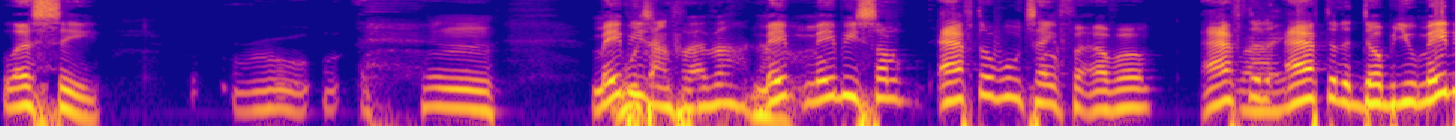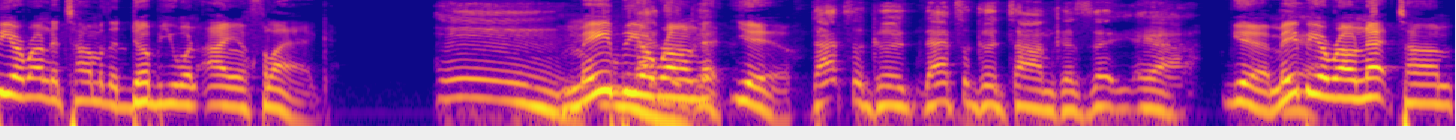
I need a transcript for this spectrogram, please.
let's see, hmm, maybe Wu Tang Forever. No. maybe maybe some after Wu Tang Forever, after Right. the, after the W, maybe around the time of the W and Iron Flag. Mm, Maybe around okay. that. Yeah, that's a good. That's a good time because yeah, yeah, maybe Yeah. around that time.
